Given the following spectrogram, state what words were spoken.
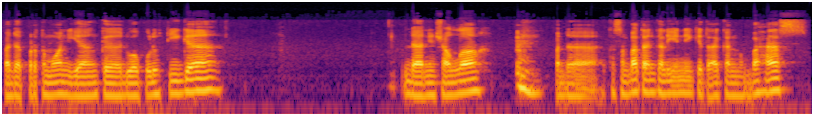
pada pertemuan yang ke-23 dan insyaallah pada kesempatan kali ini kita akan membahas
